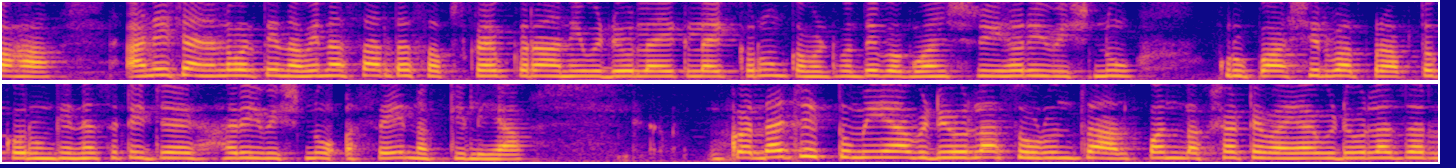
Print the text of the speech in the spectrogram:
पहा. आणि चॅनलवरती नवीन असाल तर सबस्क्राईब करा आणि व्हिडिओला एक लाईक करून कमेंटमध्ये भगवान श्रीहरी विष्णू कृपा आशीर्वाद प्राप्त करून घेण्यासाठी जय हरी विष्णू असे नक्की लिहा. कदाचित तुम्ही या व्हिडिओला सोडून चाल पण लक्षात ठेवा या व्हिडिओला जर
